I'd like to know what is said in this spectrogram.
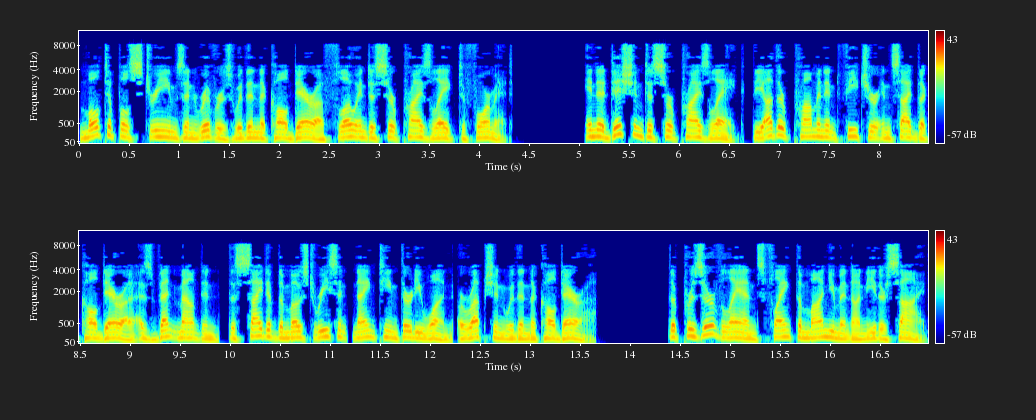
Multiple streams and rivers within the caldera flow into Surprise Lake to form it. In addition to Surprise Lake, the other prominent feature inside the caldera is Vent Mountain, the site of the most recent 1931 eruption within the caldera. The preserve lands flank the monument on either side.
